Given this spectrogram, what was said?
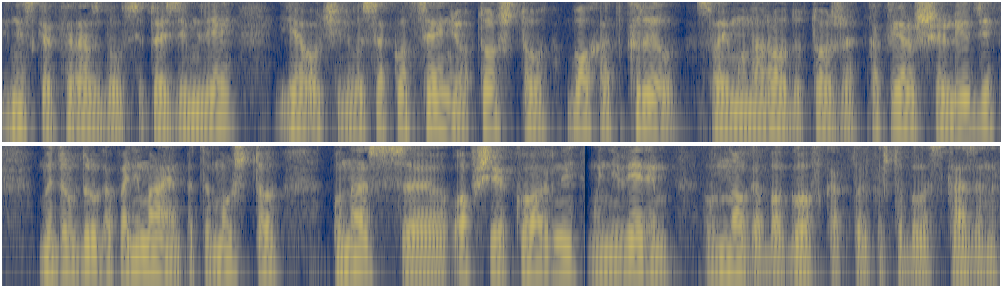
несколько раз был в Святой Земле. Я очень высоко ценю то, что Бог открыл своему народу тоже. Как верующие люди, мы друг друга понимаем, потому что у нас э, общие корни. Мы не верим в много богов, как только что было сказано.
